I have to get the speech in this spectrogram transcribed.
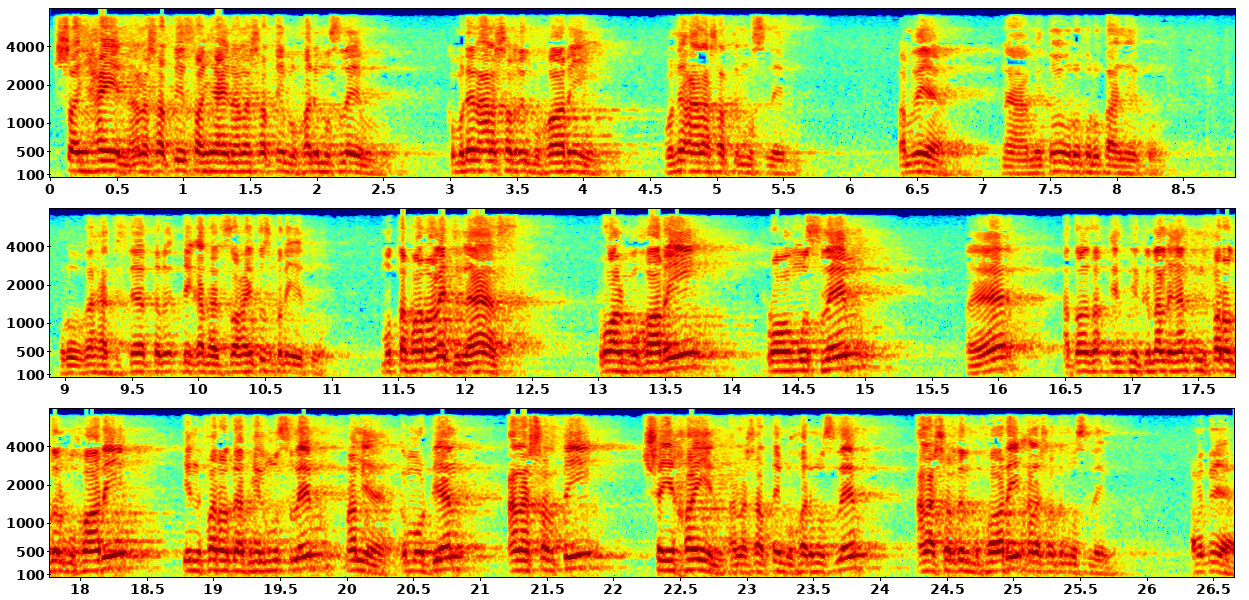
sahihain, ala syarti sahihain, ala syarti Bukhari Muslim. Kemudian ala syarti Bukhari. Kemudian ala syarti Muslim. Paham ya? Nah, itu urut-urutannya itu. Urutan hadisnya tingkat hadis sahih itu seperti itu. Muttafaqun alaih jelas. Riwayat Bukhari, riwayat Muslim, eh, atau dikenal dengan Infaradul Bukhari, infarada bil Muslim, paham ya? Kemudian ala syarti syaikhain, ala syarti Bukhari Muslim, ala syarti Bukhari, ala syarti Muslim. Apa itu ya?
